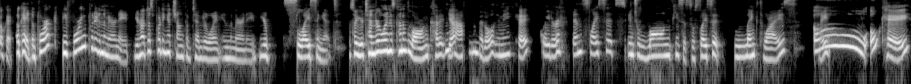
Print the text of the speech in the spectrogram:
Okay. Okay, the pork, before you put it in the marinade, you're not just putting a chunk of tenderloin in the marinade. You're slicing it. So your tenderloin is kind of long. Cut it in Yep. half in the middle in the Okay. equator. Then slice it into long pieces. So slice it lengthwise Oh, okay.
